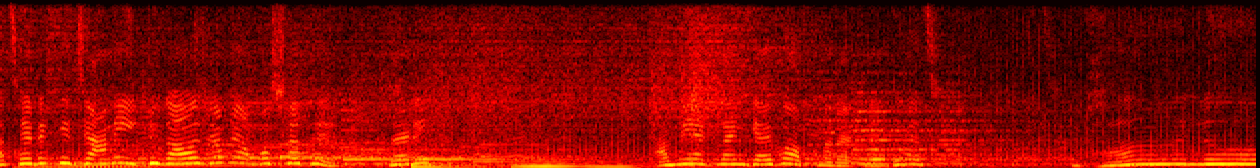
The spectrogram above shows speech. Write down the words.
আচ্ছা এটা কি জানি? একটু গাওয়া যাবে আমার সাথে? রেডি আমি এক লাইন গাইবো, আপনার এক লাইন, ঠিক আছে? ভালো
